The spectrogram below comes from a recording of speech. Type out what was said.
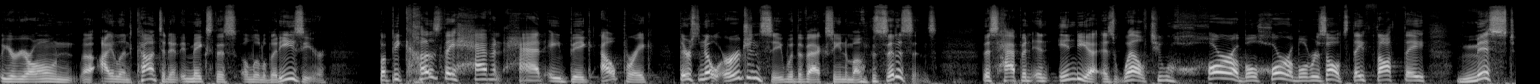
you're your own uh, island continent, it makes this a little bit easier. But because they haven't had a big outbreak, there's no urgency with the vaccine among the citizens. This happened in India as well. Two horrible, horrible results. They thought they missed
